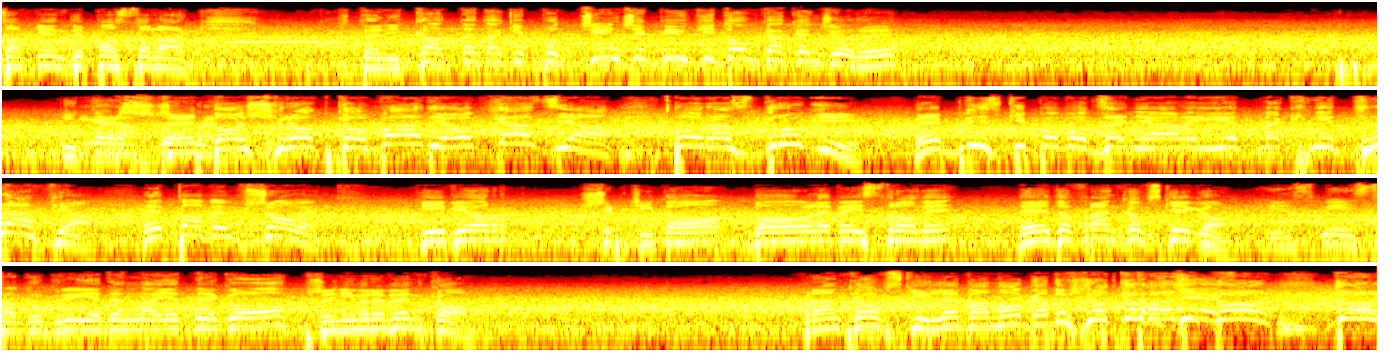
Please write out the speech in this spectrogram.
Cofnięty Postolaki. Delikatne takie podcięcie piłki Tomka Kędziory. I teraz Jeszcze dośrodkowanie, okazja! Po raz drugi e, bliski powodzenia, ale jednak nie trafia e, Paweł Wszołek. Kiwior szybciej to do lewej strony, e, do Frankowskiego. Jest miejsca do gry jeden na jednego. Przy nim Rewenko. Frankowski, lewa noga, dośrodkowanie, Tak gol! Gol,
